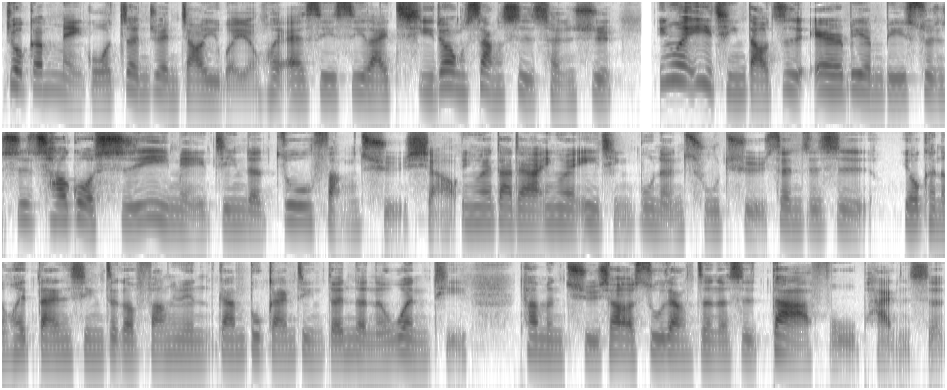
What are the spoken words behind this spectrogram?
就跟美国证券交易委员会 SEC 来启动上市程序，因为疫情导致 Airbnb 损失超过十亿美金的租房取消，因为大家因为疫情不能出去，甚至是。有可能会担心这个房源干不干净等等的问题，他们取消的数量真的是大幅攀升。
